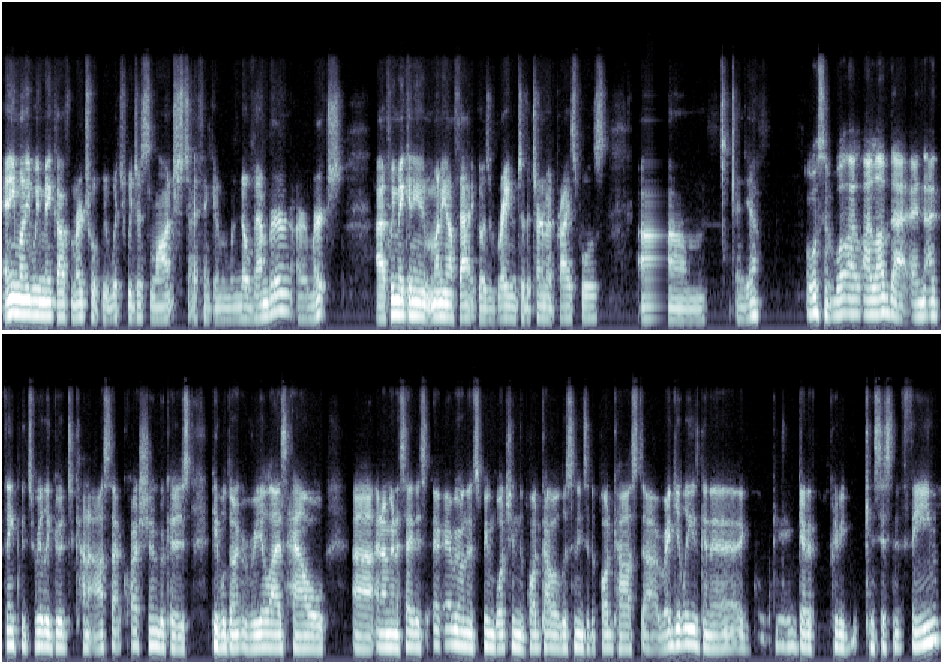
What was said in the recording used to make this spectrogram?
Any money we make off merch, which we just launched, I think in November, our merch. Uh, if we make any money off that, it goes right into the tournament prize pools. Um, and yeah, Awesome. Well, I, I love that. And I think it's really good to kind of ask that question because people don't realize how, uh, and I'm going to say this everyone that's been watching the podcast or listening to the podcast uh, regularly is going to get a pretty consistent theme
